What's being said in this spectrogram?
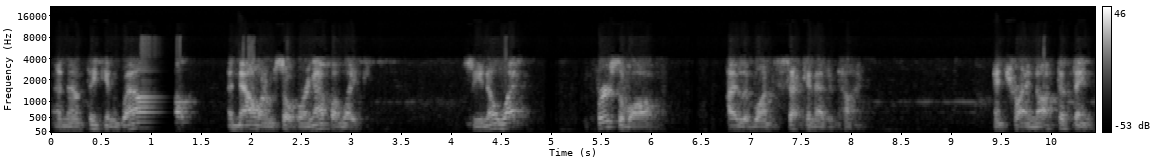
And I'm thinking, well, and now when I'm sobering up, I'm like, so you know what? First of all, I live one second at a time and try not to think.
